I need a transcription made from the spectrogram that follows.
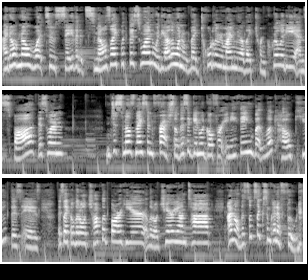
I don't know what to say that it smells like with this one, where the other one like totally reminded me of like Tranquility and Spa. This one, it just smells nice and fresh. So this again would go for anything, but look how cute this is. There's like a little chocolate bar here, a little cherry on top. I don't know, this looks like some kind of food.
